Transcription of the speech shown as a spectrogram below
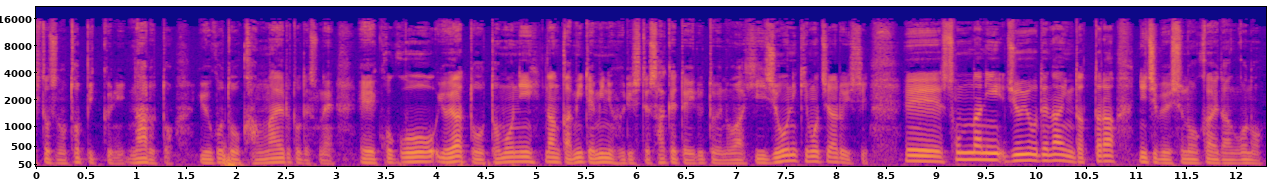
一つのトピックになるということを考えるとですね、えー、ここを与野党ともになんか見て見ぬふりして避けているというのは非常に気持ち悪いし、えー、そんなに重要でないんだったら日米首脳会談後の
